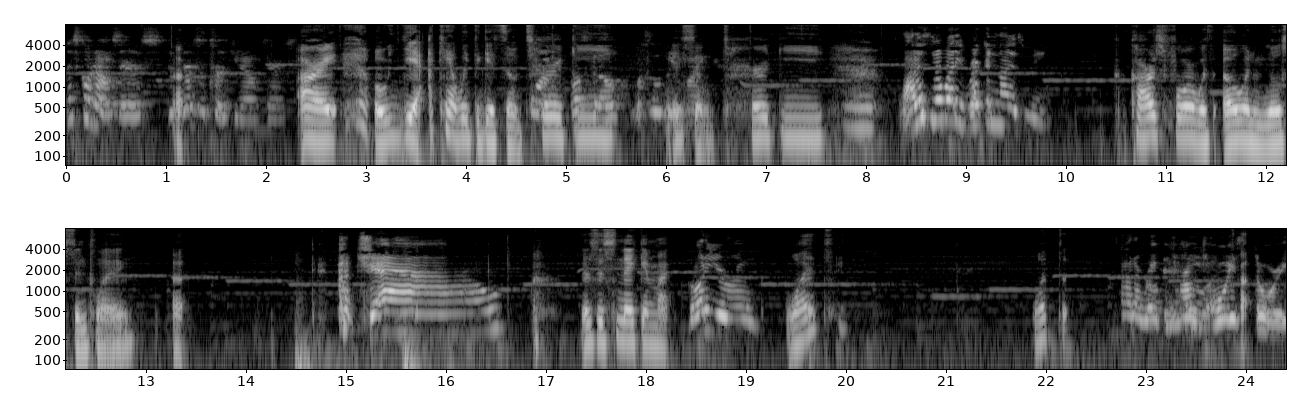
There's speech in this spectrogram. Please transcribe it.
Let's go downstairs. Uh, There's a turkey downstairs. All right. Oh yeah, I can't wait to get some on, Let's turkey. go. Let's go get Get some turkey. Why does nobody recognize me? Cars 4 with Owen Wilson playing. Ciao. There's a snake in my. Go to your room. What? What the? Kind of raping From. Toy Story.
